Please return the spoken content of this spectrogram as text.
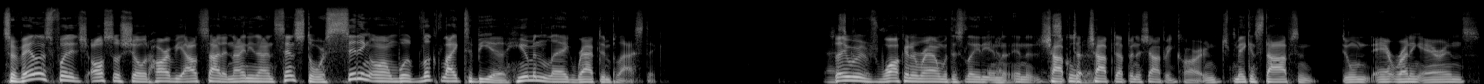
Surveillance footage also showed Harvey outside a 99 cent store sitting on what looked like to be a human leg wrapped in plastic. so they were walking around with this lady in, a, in a chopped, Scooter. chopped up in a shopping cart and making stops and doing running errands.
